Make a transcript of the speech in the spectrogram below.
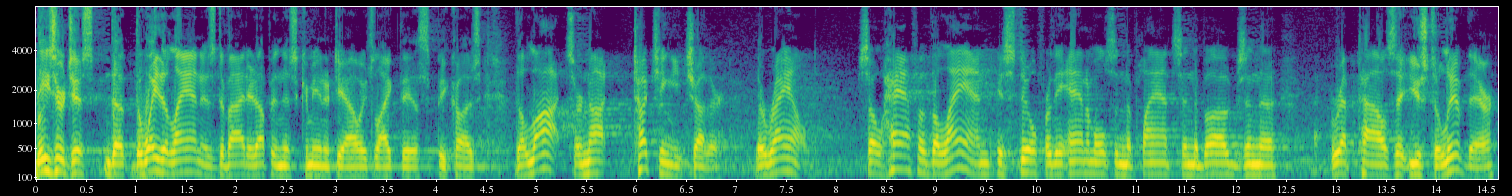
these are just the, the way the land is divided up in this community. I always like this because the lots are not touching each other. They're round. So half of the land is still for the animals and the plants and the bugs and the reptiles that used to live there.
